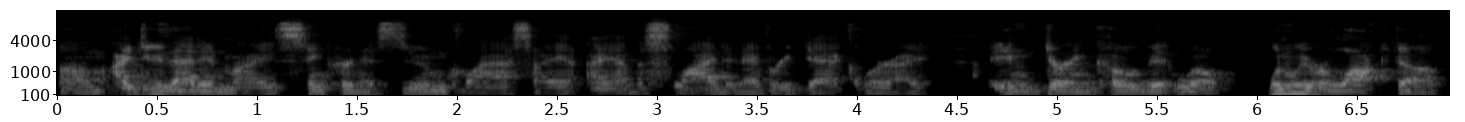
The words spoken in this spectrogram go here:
Um, I do that in my synchronous Zoom class. I, I have a slide in every deck where I, in during COVID, well, when we were locked up,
